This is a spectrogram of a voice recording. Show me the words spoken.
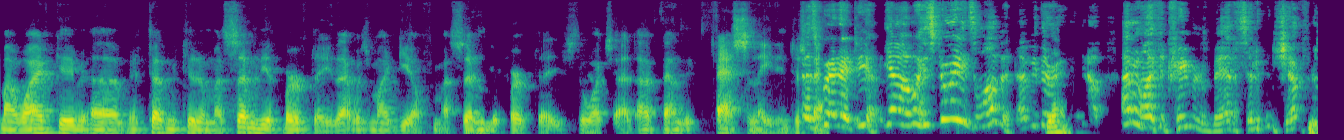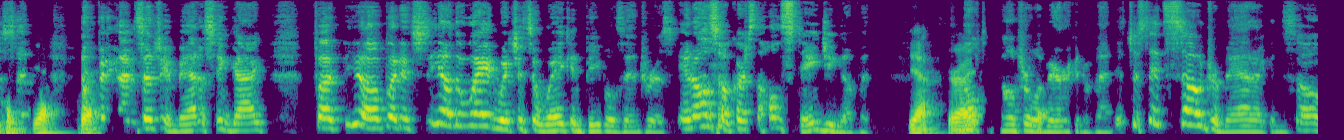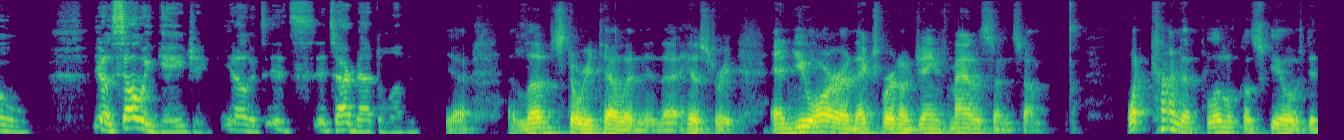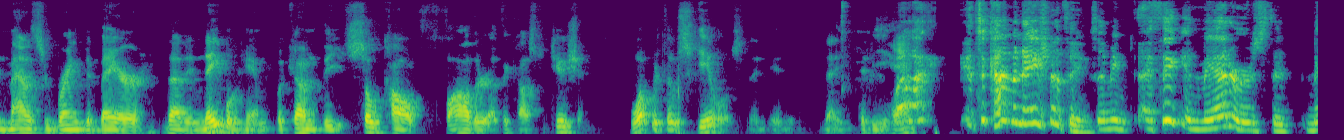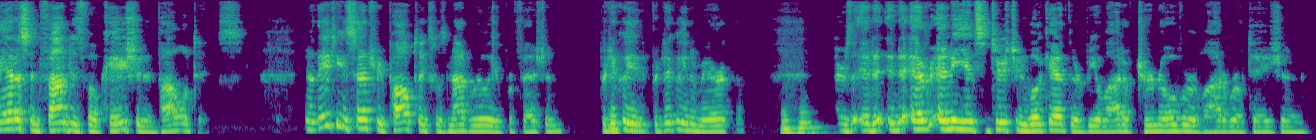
my wife gave uh, it took me to my 70th birthday. That was my gift for my 70th birthday is to watch that. I found it fascinating. Just that's a great idea. Yeah, well, historians love it. I mean, they're yeah. you know, I don't like the treatment of Madison and Jefferson. yeah, yeah. I'm essentially a Madison guy, but you know, but it's you know the way in which it's awakened people's interest, and also, of course, the whole staging of it yeah, right. Multicultural American event. It's just it's so dramatic and so you know so engaging. You know, it's it's it's hard not to love it. Yeah, I love storytelling in that history. And you are an expert on James Madison. So, what kind of political skills did Madison bring to bear that enabled him to become the so-called father of the Constitution? What were those skills that, that he had? Well, I, it's a combination of things. I mean, I think it matters that Madison found his vocation in politics. You know, the 18th century politics was not really a profession, particularly mm-hmm. particularly in America. Mm-hmm. There's in, in every, any institution you look at, there'd be a lot of turnover, a lot of rotation.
